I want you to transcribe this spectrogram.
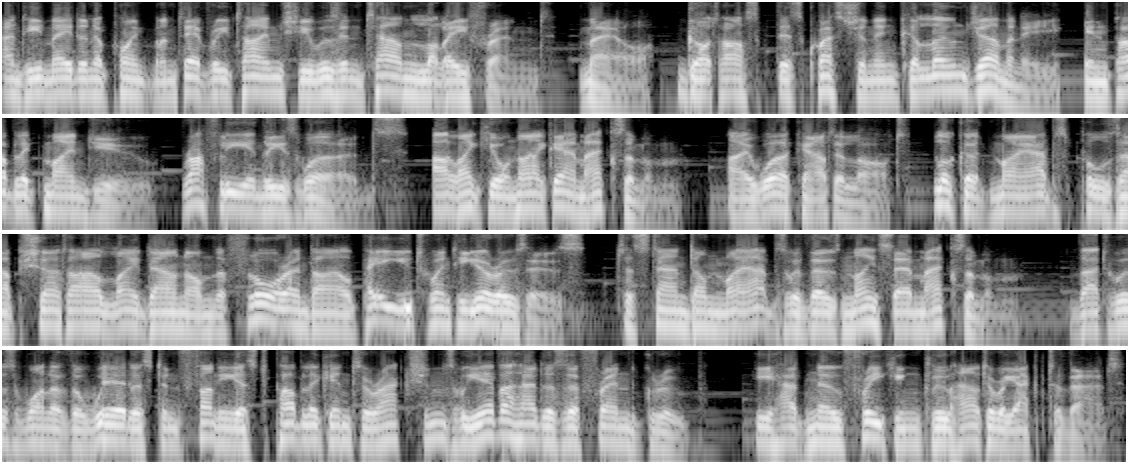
and he made an appointment every time she was in town lol a friend, male, got asked this question in Cologne Germany, in public mind you, roughly in these words, I like your Nike Air Maximum. I work out a lot, look at my abs pulls up shirt I'll lie down on the floor and I'll pay you 20 euros to stand on my abs with those nice Air Maximum. That was one of the weirdest and funniest public interactions we ever had as a friend group. He had no freaking clue how to react to that,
